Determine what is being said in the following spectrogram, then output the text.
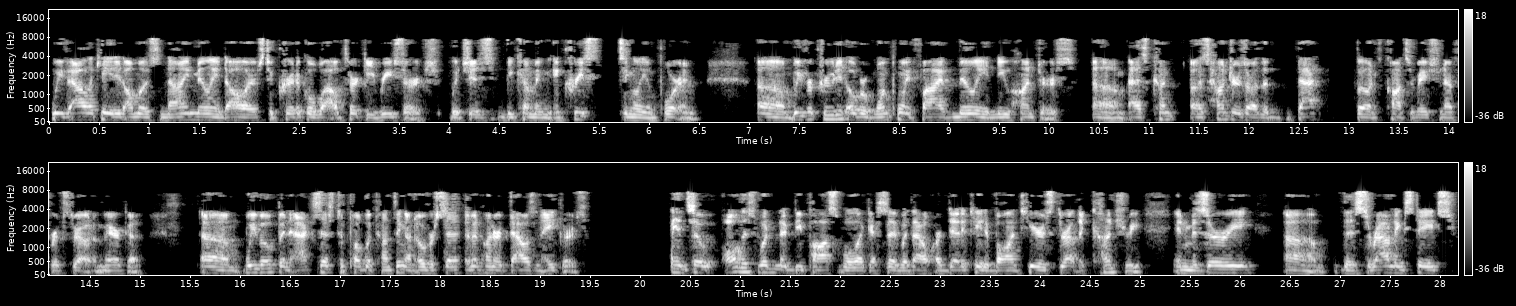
We've allocated almost $9 million to critical wild turkey research, which is becoming increasingly important. Um, we've recruited over 1.5 million new hunters, um, as, con- as hunters are the back, backbone of conservation efforts throughout America. Um, we've opened access to public hunting on over 700,000 acres. And so all this wouldn't be possible, like I said, without our dedicated volunteers throughout the country in Missouri, um, the surrounding states,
